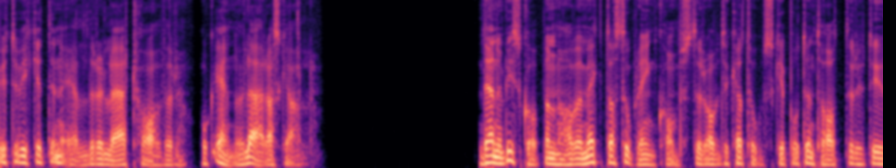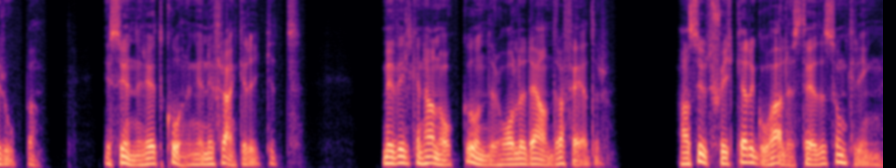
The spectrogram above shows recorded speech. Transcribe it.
uti vilket den äldre lärt haver och ännu lära skall. Denne biskopen har mäkta stora inkomster av de katolska potentater ute i Europa, i synnerhet konungen i Frankrike, med vilken han ock underhåller de andra fäder. Hans utskickade gå allestädes omkring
